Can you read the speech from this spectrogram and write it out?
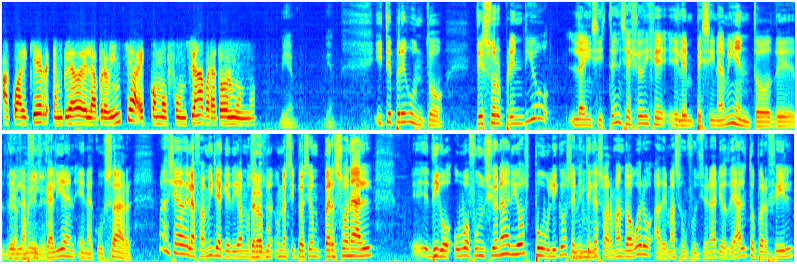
a cualquier empleado de la provincia, es como funciona para todo el mundo. Bien, bien. Y te pregunto, ¿te sorprendió la insistencia, yo dije, el empecinamiento de, de De la fiscalía en, en acusar, más allá de la familia que digamos Pero- es una situación personal? eh, digo, hubo funcionarios públicos, en este caso Armando Agüero, además un funcionario de alto perfil,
